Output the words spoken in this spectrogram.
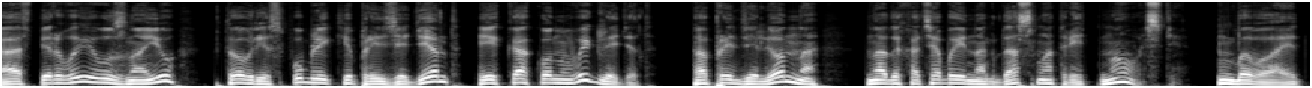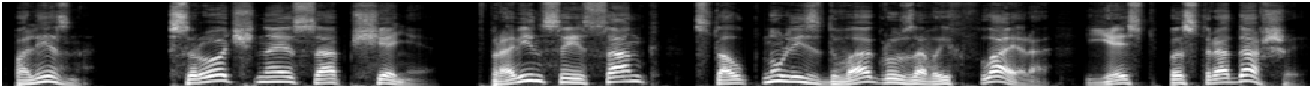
а впервые узнаю, кто в республике президент и как он выглядит. Определенно, надо хотя бы иногда смотреть новости. Бывает полезно. Срочное сообщение. В провинции Санг столкнулись два грузовых флайера. Есть пострадавшие.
